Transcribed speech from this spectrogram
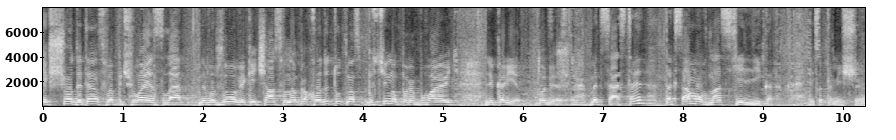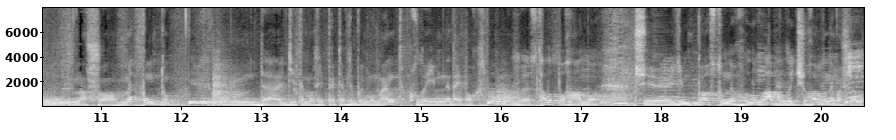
Якщо дитина себе почуває зле, неважливо в який час вона проходить, тут у нас постійно перебувають лікарі, тобі ж медсестри. Так само в нас є лікар. Це приміщення нашого медпункту, де діти можуть прийти в будь-який момент, коли їм, не дай Бог, може стало погано, чи їм просто в них голова болить, чи горло не важливо.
